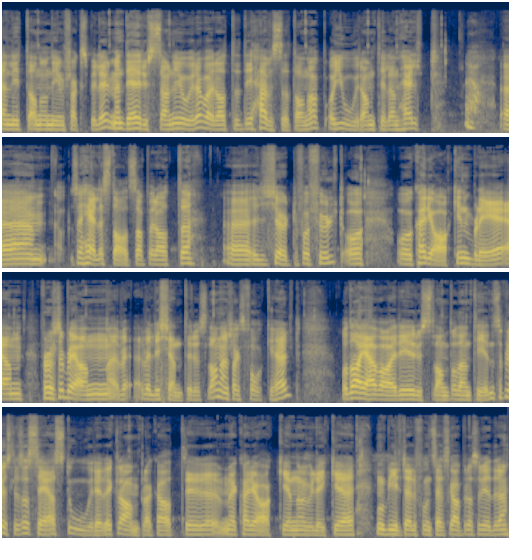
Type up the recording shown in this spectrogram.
en litt anonym sjakkspiller. Men det russerne gjorde, var at de hauset han opp og gjorde ham til en helt. Ja. Uh, så hele statsapparatet uh, kjørte for fullt. Og, og Karjakin ble en For det første ble han veldig kjent i Russland, en slags folkehelt. Og da jeg var i Russland på den tiden, så plutselig så ser jeg store reklameplakater med Karjakin og ulike mobiltelefonselskaper osv. Så, videre.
